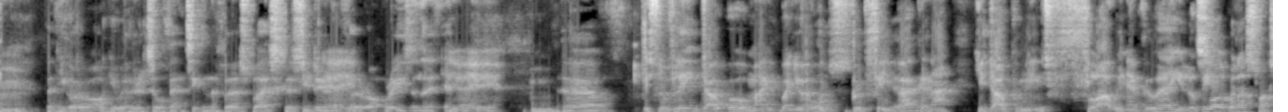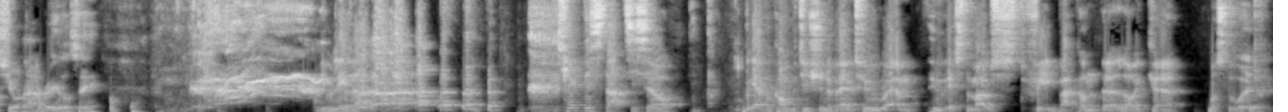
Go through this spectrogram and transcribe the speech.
Mm. then you have got to argue whether it's authentic in the first place because you're doing Yeah, it for yeah. the wrong reason. Yeah, yeah, yeah. Mm. Um, It's lovely. Dope, oh, mate. When you have good, good feedback Yeah. and that, your dopamine's flowing everywhere. You love it's it. like when I smash you on our reels, eh? You believe that? check the stats yourself. We have a competition about who um, who gets the most feedback on the, like uh, what's the word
